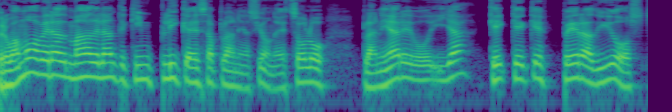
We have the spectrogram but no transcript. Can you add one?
Pero vamos a ver más adelante qué implica esa planeación. ¿Es solo planear y ya? ¿Qué, qué, qué espera Dios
